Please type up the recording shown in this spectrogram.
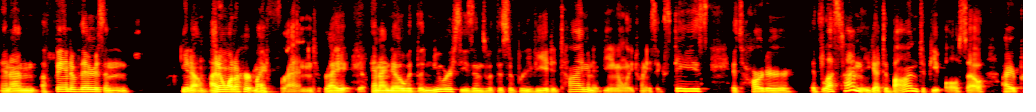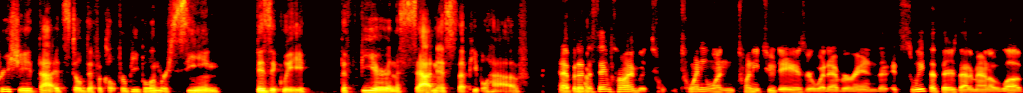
and I'm a fan of theirs and you know, I don't want to hurt my friend, right? Yeah. And I know with the newer seasons with this abbreviated time and it being only 26 days, it's harder, it's less time that you get to bond to people. So I appreciate that it's still difficult for people and we're seeing physically the fear and the sadness that people have. Uh, but at the same time, with tw- 21, 22 days or whatever in, it's sweet that there's that amount of love.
